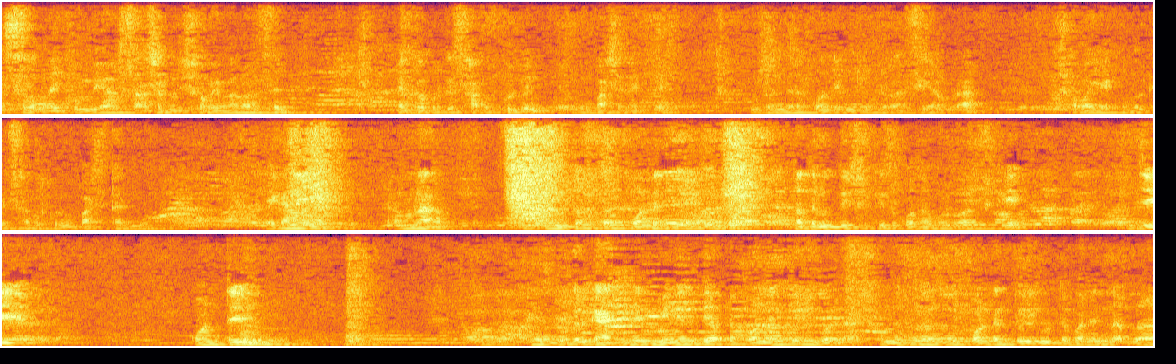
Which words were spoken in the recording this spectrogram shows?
আসসালামু আলাইকুম বিহার্স আশা করি সবাই ভালো আছেন। একে অপরকে সাপোর্ট করবেন এবং পাশে থাকবেন। নতুন যারা কন্টেন্ট ক্রিয়েটর আছি আমরা, সবাই একে অপরকে সাপোর্ট করব, পাশে থাকব। এখানে আমরা নতুন নতুন কন্টেন্ট তৈরি করব। তাদের উদ্দেশ্যে কিছু কথা বলব আজকে। যে কন্টেন্ট ফেসবুকের গাইডলাইন মেনে যদি আপনি কন্টেন্ট তৈরি করেন সুন্দর সুন্দর যদি কন্টেন্ট তৈরি করতে পারেন, আপনার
